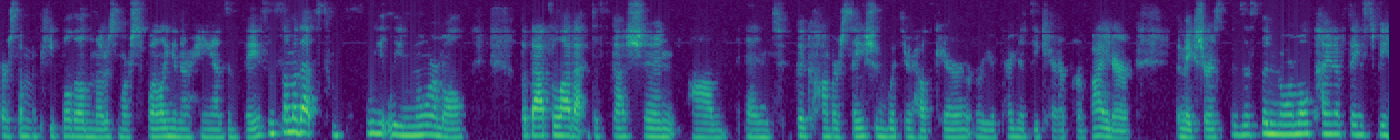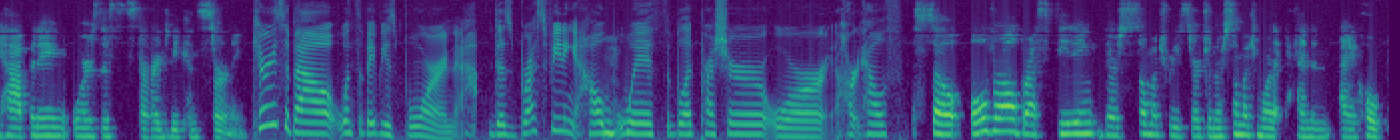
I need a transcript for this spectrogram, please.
for some people, they'll notice more swelling in their hands and face. And some of that's completely normal but that's a lot of that discussion um, and good conversation with your healthcare or your pregnancy care provider to make sure is, is this the normal kind of things to be happening or is this starting to be concerning? Curious about once the baby is born does breastfeeding help mm-hmm. with blood pressure or heart health? So overall breastfeeding there's so much research and there's so much more that can and i hope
